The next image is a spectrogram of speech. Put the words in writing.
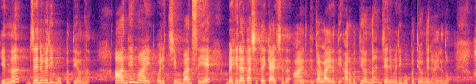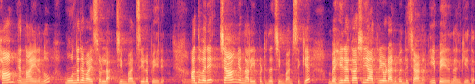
ഇന്ന് ജനുവരി മുപ്പത്തിയൊന്ന്. ആദ്യമായി ഒരു ചിമ്പാൻസിയെ ബഹിരാകാശത്തേക്ക് അയച്ചത് ആയിരത്തി തൊള്ളായിരത്തി അറുപത്തിയൊന്ന് ജനുവരി മുപ്പത്തിയൊന്നിനായിരുന്നു. ഹാം എന്നായിരുന്നു മൂന്നര വയസ്സുള്ള ചിമ്പാൻസിയുടെ പേര്. അതുവരെ ചാങ് എന്നറിയപ്പെട്ടിരുന്ന ചിമ്പാൻസിക്ക് ബഹിരാകാശ യാത്രയോടനുബന്ധിച്ചാണ് ഈ പേര് നൽകിയത്.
